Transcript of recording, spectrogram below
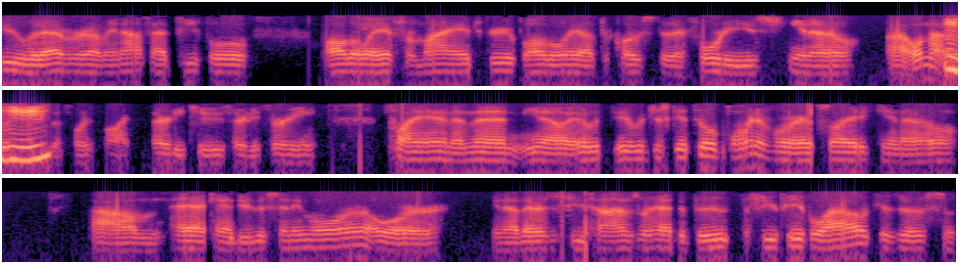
do whatever. I mean, I've had people all the way from my age group all the way up to close to their 40s, you know. Uh, well, not really Mhm. close to the 40s, more like 32, 33 playing and then, you know, it would it would just get to a point of where it's like, you know, um, hey, I can't do this anymore or you know, there's a few times we had to boot a few people out because of some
